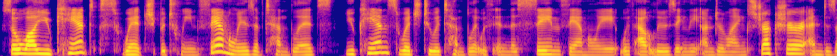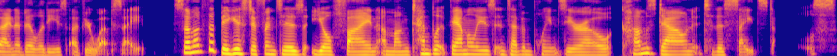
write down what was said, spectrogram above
So while you can't switch between families of templates, you can switch to a template within the same family without losing the underlying structure and design abilities of your website. Some of the biggest differences you'll find among template families in 7.0 comes down to the site styles.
